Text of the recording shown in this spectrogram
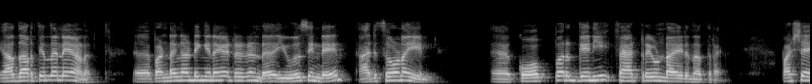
യാഥാർത്ഥ്യം തന്നെയാണ്. പണ്ടെങ്ങാണ്ട് ഇങ്ങനെ കേട്ടിട്ടുണ്ട് യു എസിന്റെ അരിസോണയിൽ കോപ്പർ ഗനി ഫാക്ടറി ഉണ്ടായിരുന്നു അത്ര പക്ഷേ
